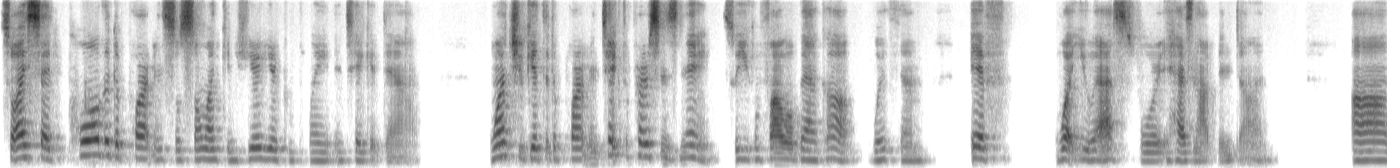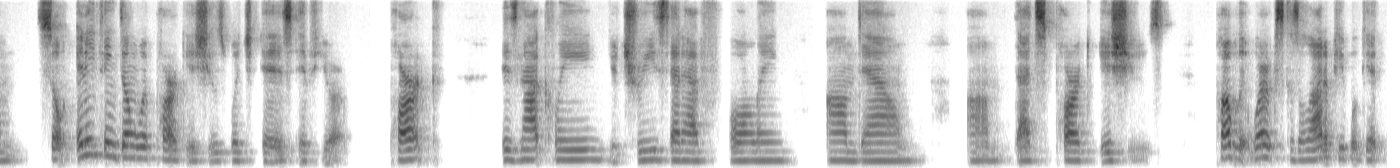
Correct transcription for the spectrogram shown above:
So I said, call the department so someone can hear your complaint and take it down. Once you get the department, take the person's name so you can follow back up with them if what you asked for has not been done. Um, so anything done with park issues, which is if your park is not clean, your trees that have falling um, down, um, that's park issues. Public works, because a lot of people get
